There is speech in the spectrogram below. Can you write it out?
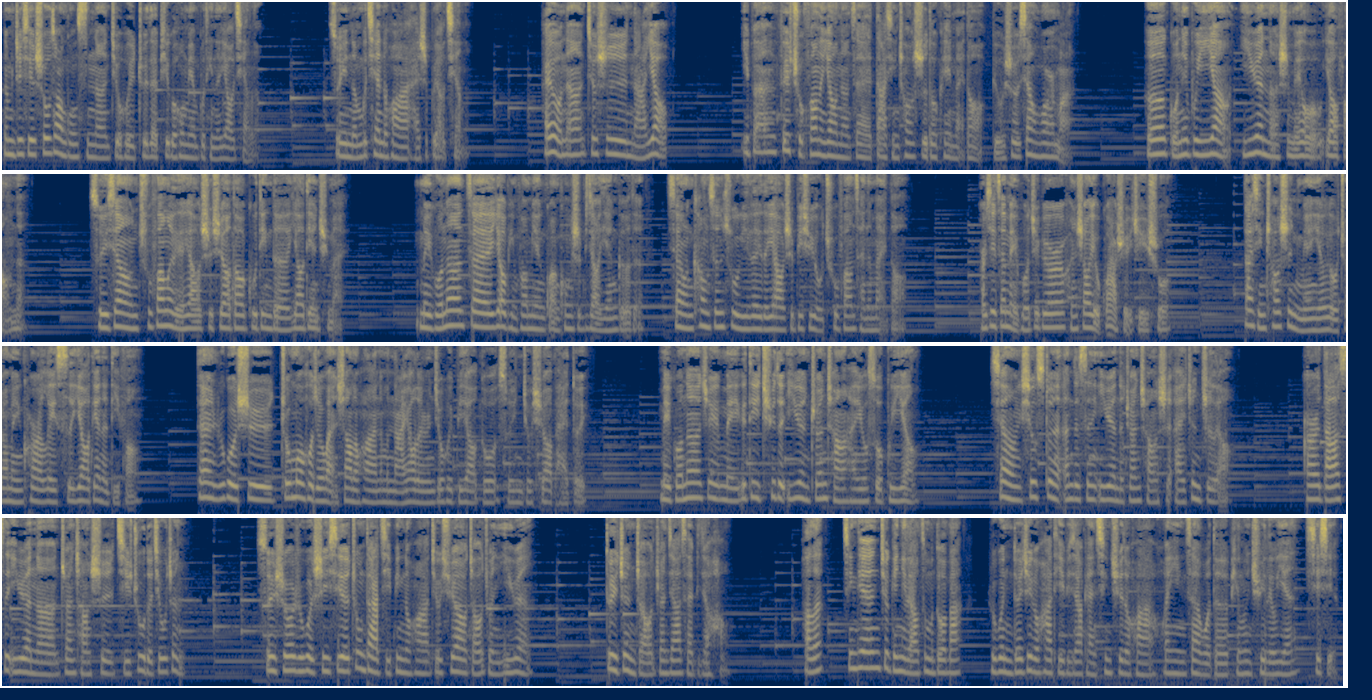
那么这些收账公司呢，就会追在屁股后面不停的要钱了，所以能不欠的话，还是不要欠了。还有呢，就是拿药，一般非处方的药呢，在大型超市都可以买到，比如说像沃尔玛。和国内不一样，医院呢是没有药房的，所以像处方类的药是需要到固定的药店去买。美国呢，在药品方面管控是比较严格的。像抗生素一类的药是必须有处方才能买到，而且在美国这边很少有挂水这一说。大型超市里面也有专门一块类似药店的地方，但如果是周末或者晚上的话，那么拿药的人就会比较多，所以你就需要排队。美国呢，这每一个地区的医院专长还有所不一样，像休斯顿安德森医院的专长是癌症治疗，而达拉斯医院呢，专长是脊柱的纠正。所以说，如果是一些重大疾病的话，就需要找准医院，对症找专家才比较好。好了，今天就给你聊这么多吧。如果你对这个话题比较感兴趣的话，欢迎在我的评论区留言，谢谢。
